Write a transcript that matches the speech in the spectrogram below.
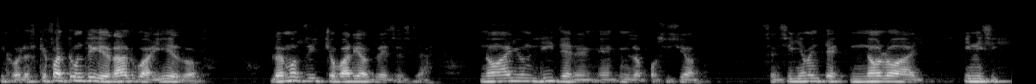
Híjole, es que falta un liderazgo ahí, Eduardo. Lo hemos dicho varias veces ya. No hay un líder en, en la oposición. Sencillamente no lo hay. Y ni siquiera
